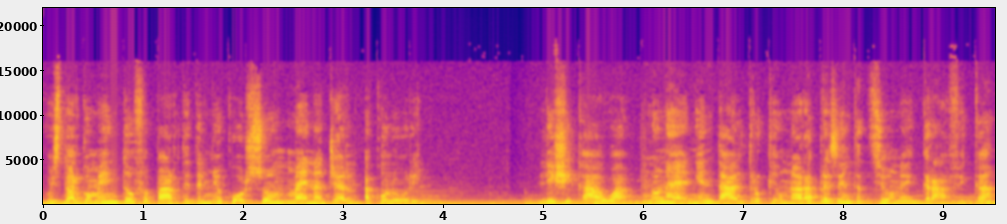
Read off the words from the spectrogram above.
Questo argomento fa parte del mio corso Manager a colori. L'Ishikawa non è nient'altro che una rappresentazione grafica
